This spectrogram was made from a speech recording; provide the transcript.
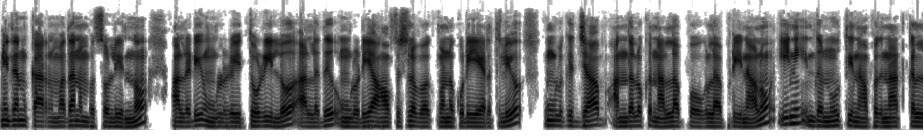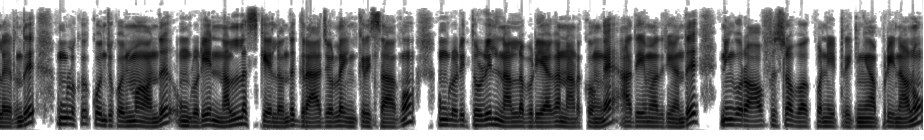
இதன் காரணமாக தான் நம்ம சொல்லியிருந்தோம். ஆல்ரெடி உங்களுடைய தொழிலோ அல்லது உங்களுடைய ஆஃபீஸில் ஒர்க் பண்ணக்கூடிய இடத்துலையோ உங்களுக்கு ஜாப் அந்தளவுக்கு நல்லா போகலை அப்படின்னாலும் இனி இந்த நூற்றி நாற்பது நாட்களில் இருந்து உங்களுக்கு கொஞ்சம் கொஞ்சமாக வந்து உங்களுடைய நல்ல ஸ்கேல் வந்து கிராஜுவலாக இன்க்ரீஸ் ஆகும். உங்களுடைய தொழில் நல்லபடியாக நடக்குங்க. அதே மாதிரி வந்து நீங்கள் ஒரு ஆஃபீஸில் ஒர்க் பண்ணிகிட்ருக்கீங்க இருக்கீங்க அப்படின்னாலும்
